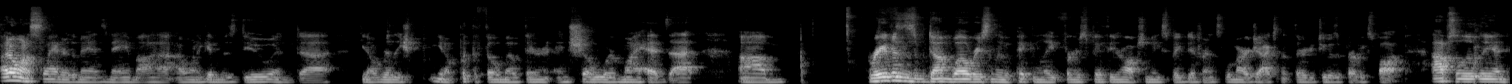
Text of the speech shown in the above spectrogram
I don't want to slander the man's name. I, I want to give him his due and uh, you know really you know put the film out there and show where my head's at. Um, Ravens have done well recently with picking late first, fifth year option makes big difference. Lamar Jackson at 32 is a perfect spot. Absolutely. And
